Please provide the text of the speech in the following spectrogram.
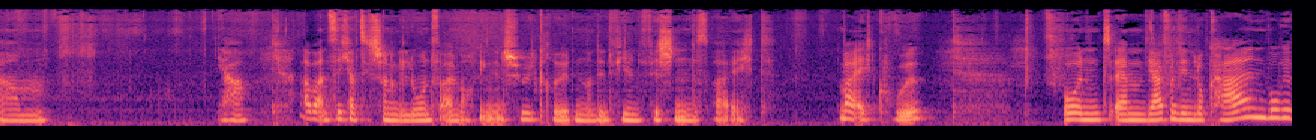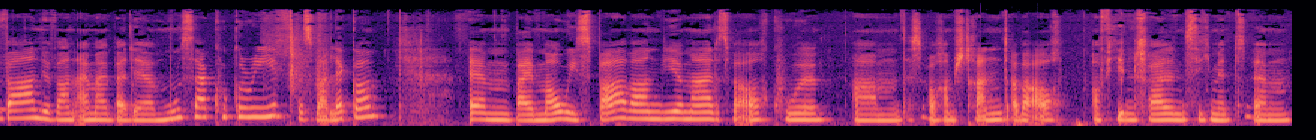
Ähm, ja, aber an sich hat es sich schon gelohnt, vor allem auch wegen den Schildkröten und den vielen Fischen. Das war echt, war echt cool. Und ähm, ja, von den Lokalen, wo wir waren, wir waren einmal bei der Musa Cookery, das war lecker. Ähm, bei Maui Spa waren wir mal, das war auch cool. Ähm, das ist auch am Strand, aber auch auf jeden Fall sich mit ähm,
